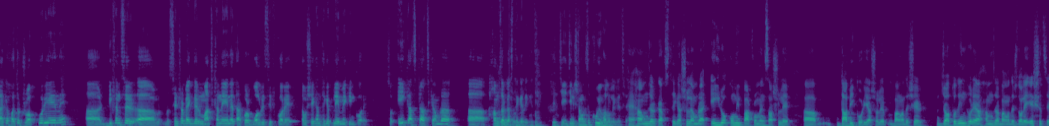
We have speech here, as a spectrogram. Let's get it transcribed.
তাকে হয়তো ড্রপ করিয়ে এনে ডিফেন্সের সেন্টার ব্যাকদের মাঝখানে এনে তারপর বল রিসিভ করে, তারপর সেখান থেকে প্লে মেকিং করে। সো এই কাজটা আজকে আমরা হামজার কাছ থেকে দেখেছি। যে জিনিসটা আমার কাছে খুবই ভালো লেগেছে। হ্যাঁ হামজার কাছ থেকে আসলে আমরা এইরকমই পারফরমেন্স আসলে দাবি করি আসলে বাংলাদেশের যতদিন ধরে হামজা বাংলাদেশ দলে এসেছে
